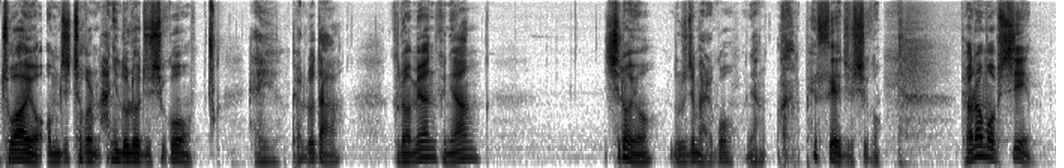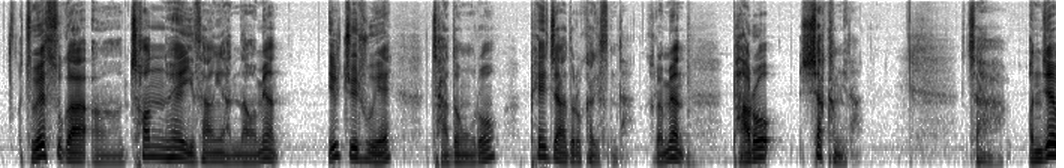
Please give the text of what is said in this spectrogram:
좋아요, 엄지척을 많이 눌러주시고 에이 별로다. 그러면 그냥 싫어요 누르지 말고 그냥 패스해 주시고 변함없이 조회수가 어, 1000회 이상이 안 나오면 일주일 후에 자동으로 폐지하도록 하겠습니다. 그러면 바로 시작합니다. 자, 언제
